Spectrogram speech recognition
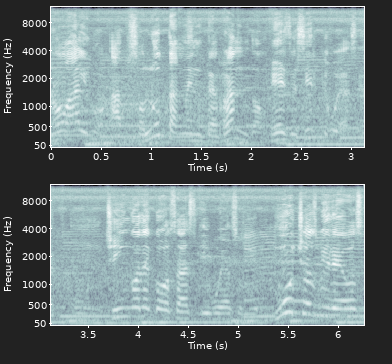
no algo, absolutamente random, es decir, que voy a hacer chingo de cosas y voy a subir muchos videos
